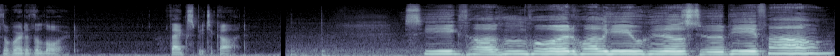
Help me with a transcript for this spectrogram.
The word of the Lord. Thanks be to God. Seek the Lord while he wills to be found.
